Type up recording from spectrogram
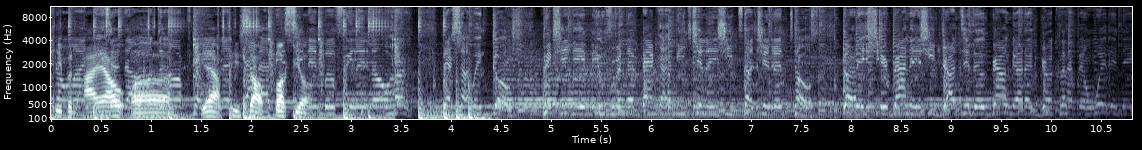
Keep an eye out. Uh, yeah, peace out. Fuck y'all. She touching her toes. Throw this shit and she dropped to the ground, got a girl clapping with it.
